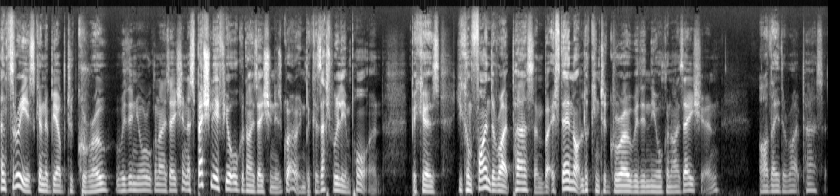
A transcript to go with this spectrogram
And three is going to be able to grow within your organization, especially if your organization is growing, because that's really important. Because you can find the right person, but if they're not looking to grow within the organization, are they the right person?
